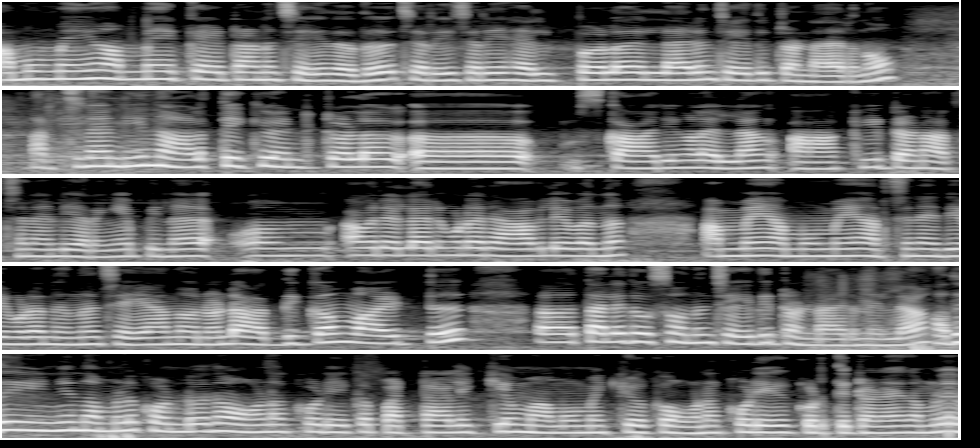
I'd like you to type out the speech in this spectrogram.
അമ്മുമ്മയും അമ്മയൊക്കെ ആയിട്ടാണ് ചെയ്തത്. ചെറിയ ചെറിയ ഹെൽപ്പുകൾ എല്ലാവരും ചെയ്തിട്ടുണ്ടായിരുന്നു. അർച്ചനാന്റി നാളത്തേക്ക് വേണ്ടിയിട്ടുള്ള കാര്യങ്ങളെല്ലാം ആക്കിയിട്ടാണ് അർച്ചനാന്റി ഇറങ്ങിയത്. പിന്നെ അവരെല്ലാവരും കൂടെ രാവിലെ വന്ന് അമ്മയും അമ്മുമ്മയും അർച്ചനാന്റിയും കൂടെ നിന്ന് ചെയ്യാമെന്ന് പറഞ്ഞുകൊണ്ട് അധികമായിട്ട് തലേദിവസം ഒന്നും ചെയ്തിട്ടുണ്ടായിരുന്നില്ല. അത് കഴിഞ്ഞ് നമ്മൾ കൊണ്ടുവന്ന ഓണക്കോടിയൊക്കെ പട്ടാളിക്കും അമ്മൂമ്മയ്ക്കും ഒക്കെ ഓണക്കോടിയൊക്കെ കൊടുത്തിട്ടുണ്ടായിരുന്നു നമ്മൾ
